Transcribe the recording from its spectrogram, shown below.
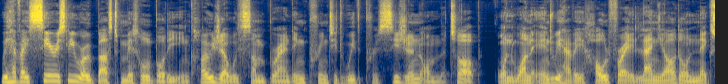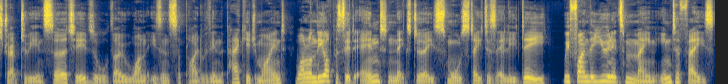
We have a seriously robust metal body enclosure with some branding printed with precision on the top. On one end we have a hole for a lanyard or neck strap to be inserted, although one isn't supplied within the package mind, while on the opposite end, next to a small status LED, we find the unit's main interface,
